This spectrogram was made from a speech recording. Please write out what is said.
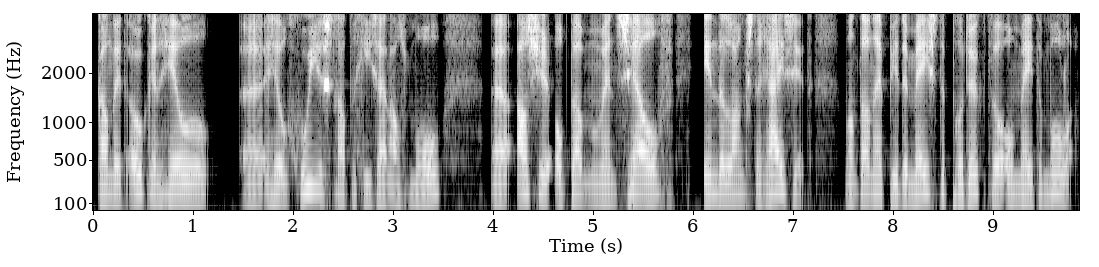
kan dit ook een heel, eh, heel goede strategie zijn als mol. eh, als je op dat moment zelf in de langste rij zit. Want dan heb je de meeste producten om mee te mollen.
